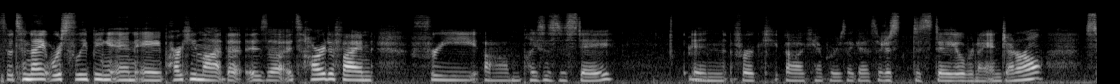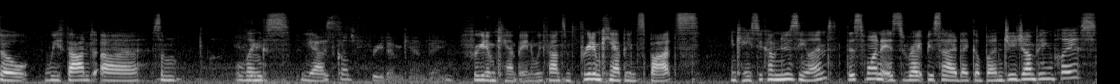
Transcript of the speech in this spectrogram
So tonight we're sleeping in a parking lot that is uh, it's hard to find free um, places to stay in for uh, campers I guess or just to stay overnight in general so we found uh, some links yes It's called Freedom Camping. freedom camping. We found some freedom camping spots in case you come to New Zealand. This one is right beside like a bungee jumping place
